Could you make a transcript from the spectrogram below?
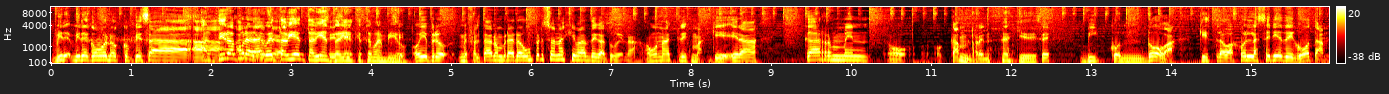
Mire, mire cómo nos empieza a... al tiro sea, está bien, está bien, sí, está sí. bien que estemos en vivo. Sí. Oye, pero me faltaba nombrar a un personaje más de Gatúbela, a una actriz más, que era Carmen, o, o Camren, que dice, Vicondova, que trabajó en la serie de Gotham,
